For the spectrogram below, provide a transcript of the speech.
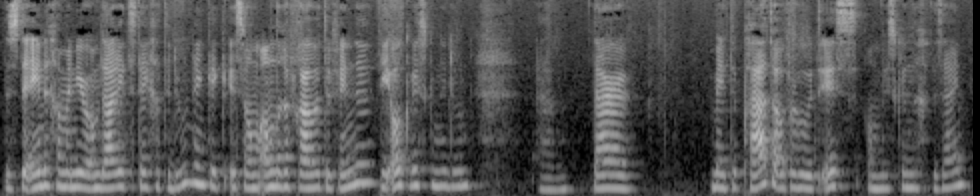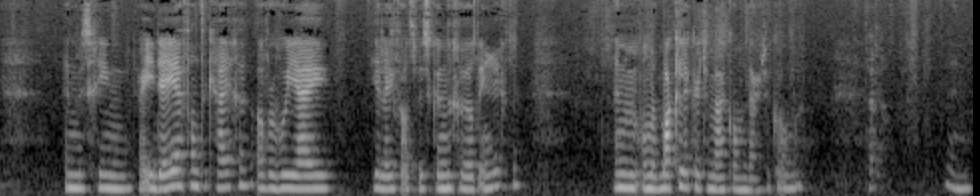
Dus de enige manier om daar iets tegen te doen, denk ik, is om andere vrouwen te vinden die ook wiskunde doen. Um, daar mee te praten over hoe het is om wiskundige te zijn. En misschien daar ideeën van te krijgen over hoe jij je leven als wiskundige wilt inrichten. En om het makkelijker te maken om daar te komen. Ja. En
